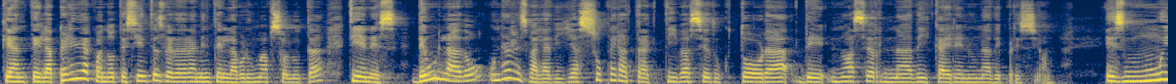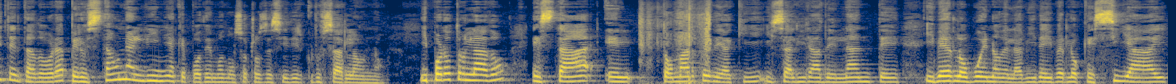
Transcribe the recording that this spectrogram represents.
que ante la pérdida, cuando te sientes verdaderamente en la bruma absoluta, tienes de un lado una resbaladilla súper atractiva, seductora, de no hacer nada y caer en una depresión. Es muy tentadora, pero está una línea que podemos nosotros decidir cruzarla o no. Y por otro lado está el tomarte de aquí y salir adelante y ver lo bueno de la vida y ver lo que sí hay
